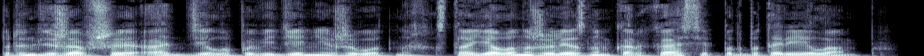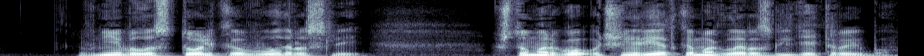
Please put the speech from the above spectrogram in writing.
принадлежавшая отделу поведения животных, стояла на железном каркасе под батареей ламп. В ней было столько водорослей, что Марго очень редко могла разглядеть рыбу.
